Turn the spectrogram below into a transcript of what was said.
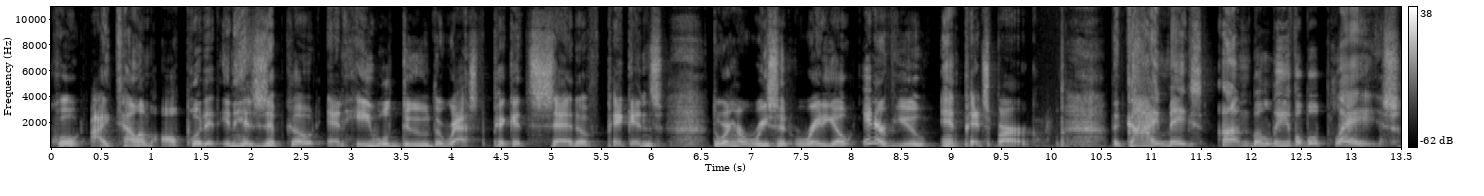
Quote, I tell him I'll put it in his zip code and he will do the rest, Pickett said of Pickens during a recent radio interview in Pittsburgh. The guy makes unbelievable plays.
